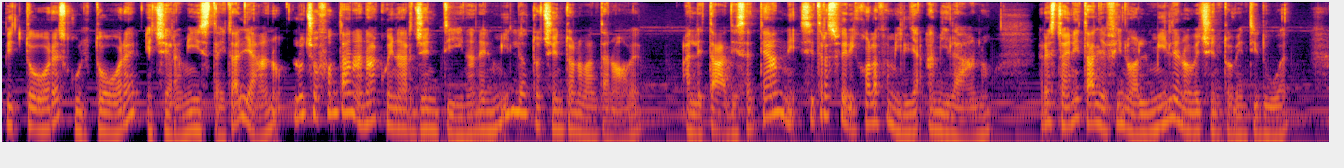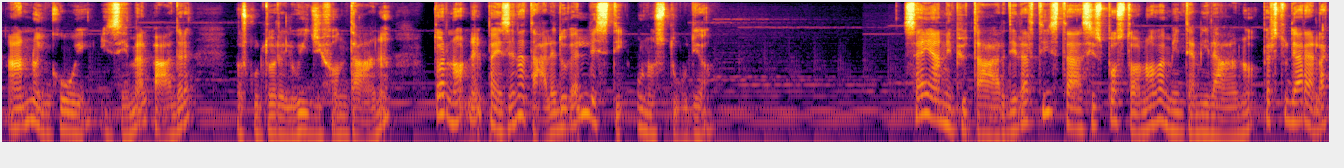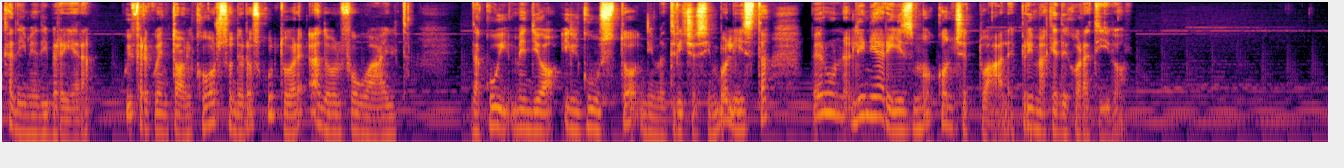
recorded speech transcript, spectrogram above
pittore, scultore e ceramista italiano, Lucio Fontana nacque in Argentina nel 1899. All'età di 7 anni si trasferì con la famiglia a Milano. Restò in Italia fino al 1922, anno in cui, insieme al padre, lo scultore Luigi Fontana, tornò nel paese natale dove allestì uno studio. Sei anni più tardi l'artista si spostò nuovamente a Milano per studiare all'Accademia di Brera. Qui frequentò il corso dello scultore Adolfo Wild, da cui mediò il gusto, di matrice simbolista, per un linearismo concettuale prima che decorativo.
